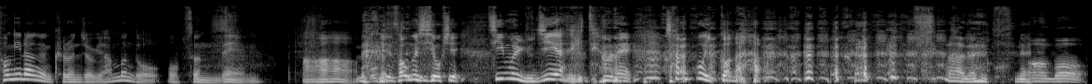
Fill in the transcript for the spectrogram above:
형이랑은 그런 적이 한 번도 없었는데 아, 혹시 성은 씨 혹시 팀을 유지해야 되기 때문에 참고 있거나. 아, 네. 네. 어, 뭐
